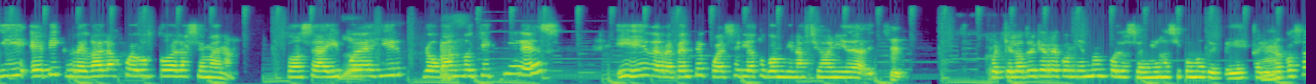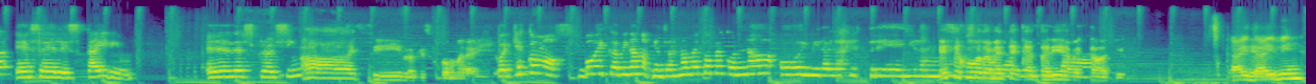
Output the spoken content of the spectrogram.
Y Epic regala juegos toda la semana. Entonces ahí puedes ir probando qué quieres y de repente cuál sería tu combinación ideal. Sí. Porque el otro que recomiendan por los sonidos así como de pesca y ¿Mm? otra cosa es el Skyrim. El de Scroll 5. Ay, sí, pero que es súper maravilloso. Porque es como voy caminando mientras no me tope con nada. ¡Ay, mira las estrellas! la Ese juego también te encantaría, pescado aquí. Skydiving.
